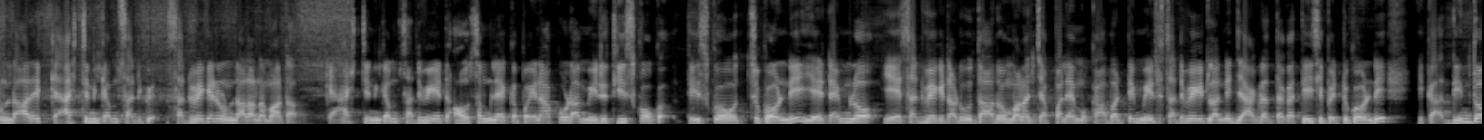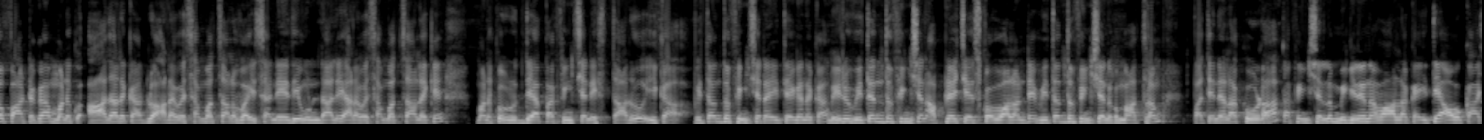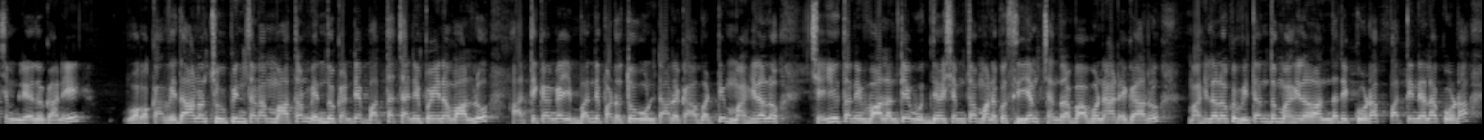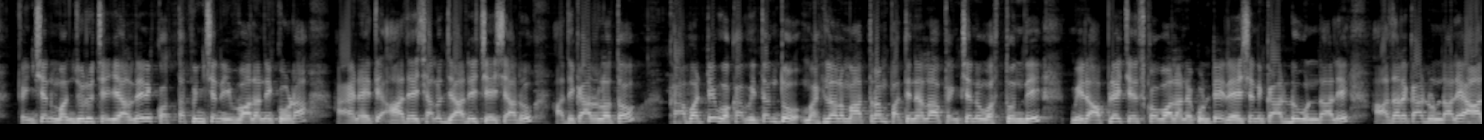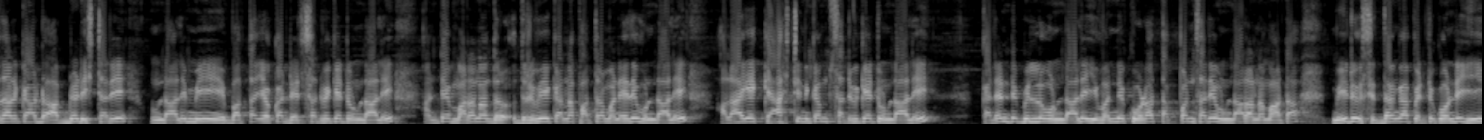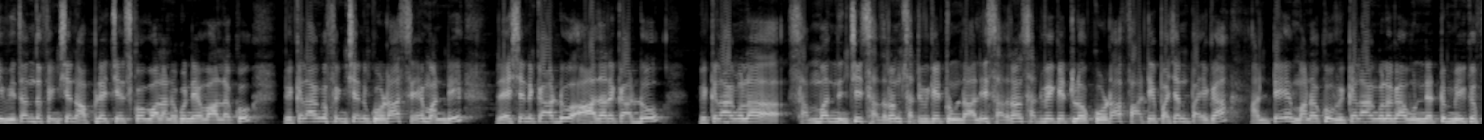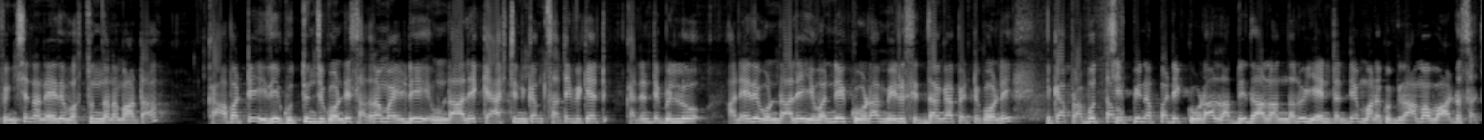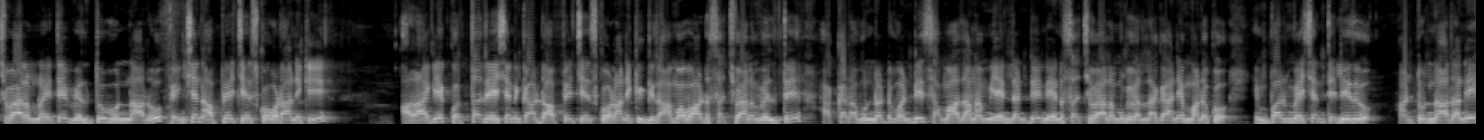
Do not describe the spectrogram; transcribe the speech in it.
ఉండాలి. క్యాస్ట్ ఇన్కమ్ సర్టిఫి సర్టిఫికేట్ ఉండాలన్నమాట. క్యాస్ట్ ఇన్కమ్ సర్టిఫికేట్ అవసరం లేకపోయినా కూడా మీరు తీసుకో తీసుకోవచ్చుకోండి. ఏ టైంలో ఏ సర్టిఫికేట్ అడుగుతారు మనం చెప్పలేము. కాబట్టి మీరు సర్టిఫికేట్లన్నీ జాగ్రత్తగా తీసి పెట్టుకోండి ఇక దీంతో పాటుగా మనకు ఆధార్ కార్డులో అరవై సంవత్సరాల వయసు అనేది ఉండాలి. అరవై సంవత్సరాలకే మనకు వృద్ధాప్య ఫింక్షన్ ఇస్తారు. ఇక వితంతు ఫింక్షన్ అయితే కనుక మీరు వితంతు ఫింక్షన్ అప్లై చేసుకోవాలంటే వితంతు ఫింక్షన్కు మాత్రం ప్రతి నెల కూడా కొత్త ఫింక్షన్లు మిగిలిన వాళ్ళకైతే అవకాశం లేదు కానీ ఒక విధానం చూపించడం మాత్రం ఎందుకంటే భర్త చనిపోయిన వాళ్ళు ఆర్థికంగా ఇబ్బంది పడుతూ ఉంటారు కాబట్టి మహిళలు చేయూతనివ్వాలంటే ఉద్దేశంతో మనకు సీఎం చంద్రబాబు నాయుడు గారు మహిళలకు వితంతు మహిళలందరికీ కూడా ప్రతి నెల కూడా పెన్షన్ మంజూరు చేయాలని కొత్త పెన్షన్ ఇవ్వాలని కూడా ఆయన అయితే ఆదేశాలు జారీ చేశారు. అధికారులతో కాబట్టి ఒక వితంతు మహిళలు మాత్రం ప్రతి నెల పెన్షన్ వస్తుంది. మీరు అప్లై చేసుకోవాలనుకుంటే రేషన్ కార్డు ఉండాలి ఆధార్ కార్డు ఉండాలి ఆధార్ కార్డు అప్డేట్ హిస్టరీ ఉండాలి మీ భర్త యొక్క డెత్ సర్టిఫికేట్ ఉండాలి. అంటే మరణ ధృవీకరణ పత్రం అనేది ఉండాలి. అలాగే క్యాస్ట్ ఇన్కమ్ సర్టిఫికేట్ ఉండాలి. కరెంటు బిల్లు ఉండాలి. ఇవన్నీ కూడా తప్పనిసరి ఉండాలన్నమాట. మీరు సిద్ధంగా పెట్టుకోండి. ఈ వితంతు పెన్షన్ అప్లై చేసుకోవాలనుకునే వాళ్ళకు వికలాంగ పెన్షన్ కూడా సేమ్ అండి. రేషన్ కార్డు ఆధార్ కార్డు వికలాంగుల సంబంధించి సదరం సర్టిఫికేట్ ఉండాలి. సదరం సర్టిఫికేట్లో కూడా ఫార్టీ పర్సెంట్ పైగా అంటే మనకు వికలాంగులుగా ఉన్నట్టు మీకు పెన్షన్ అనేది వస్తుందన్నమాట. కాబట్టి ఇది గుర్తుంచుకోండి. సదరం ఐడి ఉండాలి. Caste income certificate current bill అనేది ఉండాలి. ఇవన్నీ కూడా మీరు సిద్ధంగా పెట్టుకోండి. ఇక ప్రభుత్వం చెప్పినప్పటికీ కూడా లబ్ధిదారులందరూ ఏంటంటే మనకు గ్రామ వార్డు సచివాలయంలో అయితే వెళ్తూ ఉన్నారు. పెన్షన్ అప్లై చేసుకోవడానికి. అలాగే కొత్త రేషన్ కార్డు అప్లై చేసుకోవడానికి గ్రామ వార్డు సచివాలయం వెళ్తే అక్కడ ఉన్నటువంటి సమాధానం ఏంటంటే నేను సచివాలయంకి వెళ్ళగానే మనకు ఇన్ఫర్మేషన్ తెలియదు అంటున్నారని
